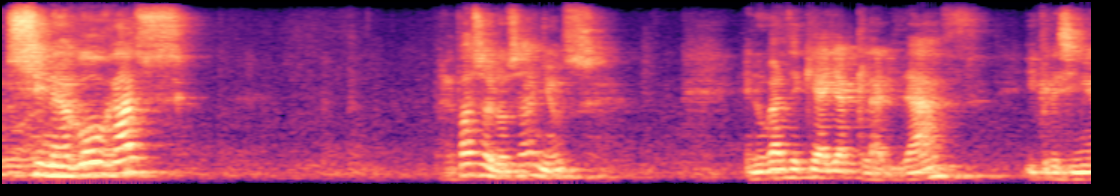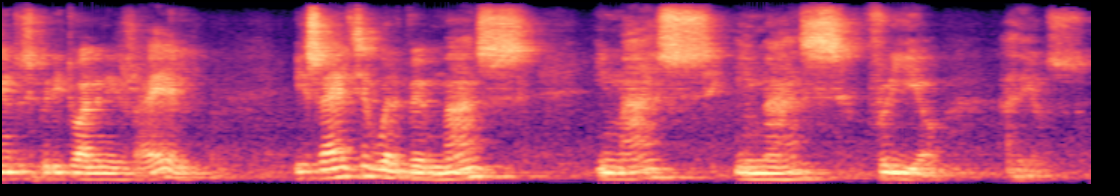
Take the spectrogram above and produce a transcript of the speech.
sinagogas al paso de los años, en lugar de que haya claridad y crecimiento espiritual en Israel, Israel se vuelve más y más y más frío a Dios.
